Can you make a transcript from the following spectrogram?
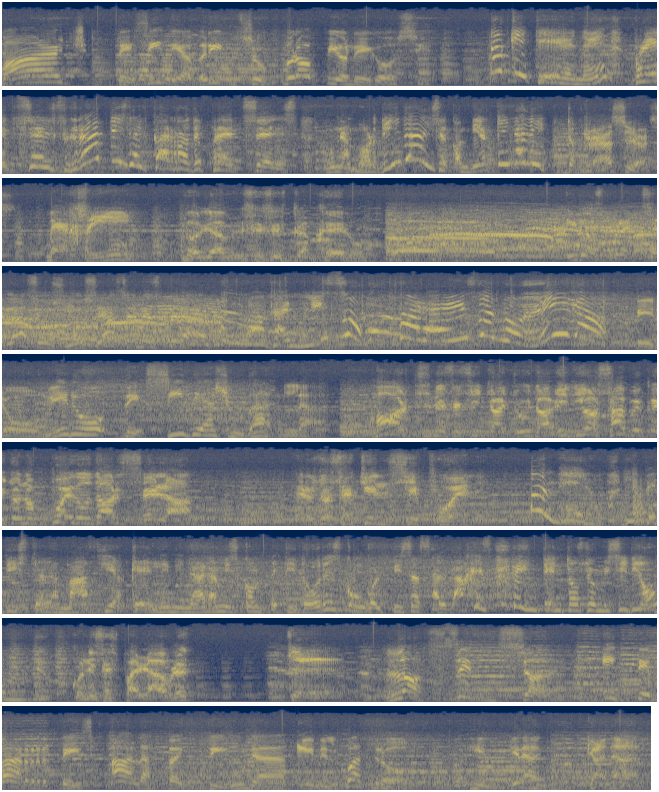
Marge decide abrir su propio negocio. Aquí tiene, pretzels gratis del carro de pretzels. Una mordida y se convierte en adicto. Gracias. Merci. No le hables, es extranjero. Y los pretzelazos no se hacen esperar. ¡No hagan eso! ¡Para eso no era! Pero Homero decide ayudarla. Marge necesita ayuda y Dios sabe que yo no puedo dársela. Pero yo sé quién sí puede. Homero, ¿le pediste a la mafia que eliminara a mis competidores con golpizas salvajes e intentos de homicidio? ¿Con esas palabras? Sí. Los Simpson. Este martes a las 21 En el 4, el gran canal.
